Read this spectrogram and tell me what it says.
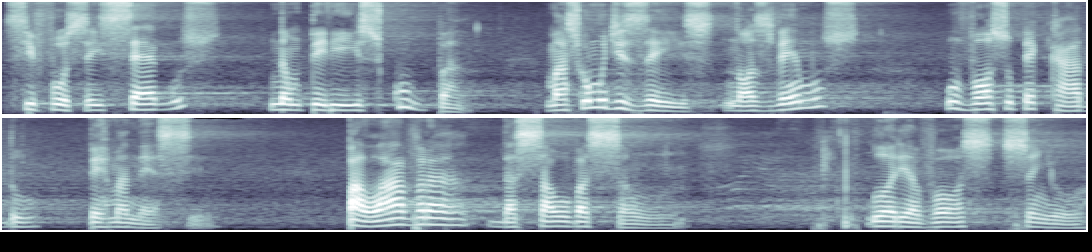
Se fosseis cegos, não teríeis culpa. Mas como dizeis, nós vemos, o vosso pecado permanece. Palavra da salvação. Glória a vós, Senhor.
